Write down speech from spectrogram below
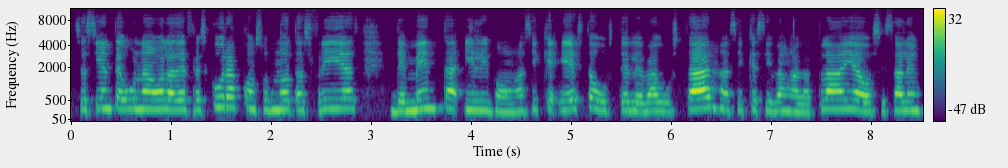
Se siente una ola de frescura con sus notas frías de menta y limón. Así que esto a usted le va a gustar. Así que si van a la playa o si salen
